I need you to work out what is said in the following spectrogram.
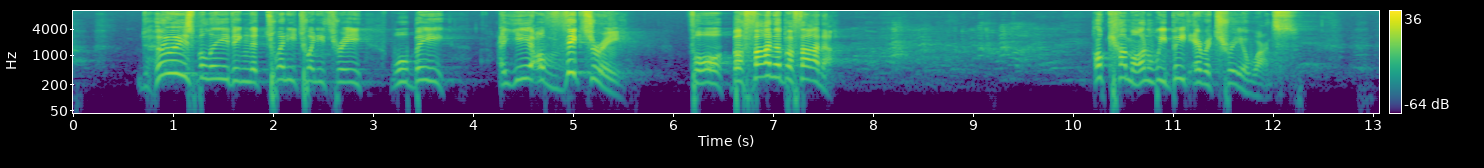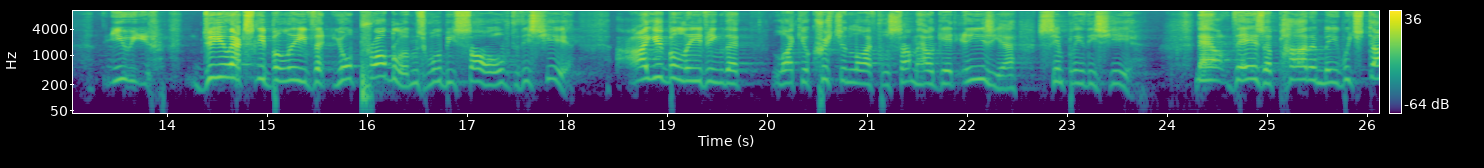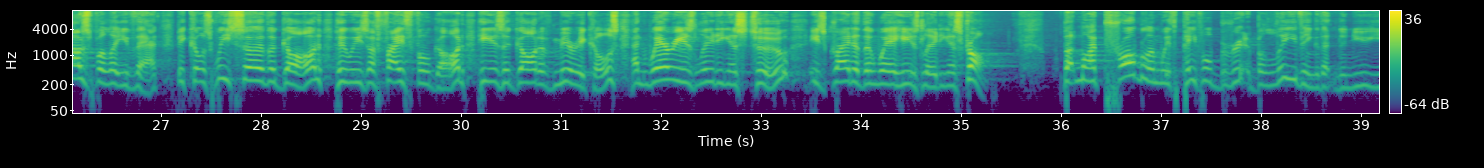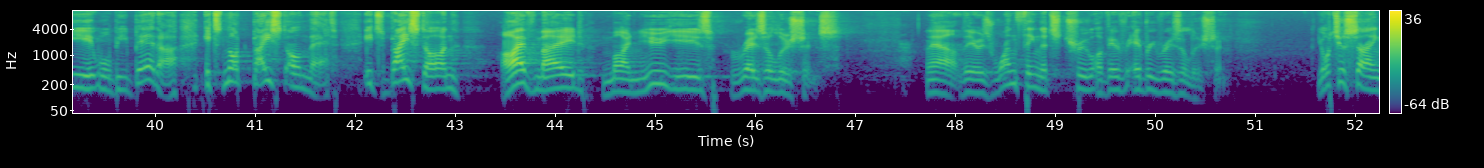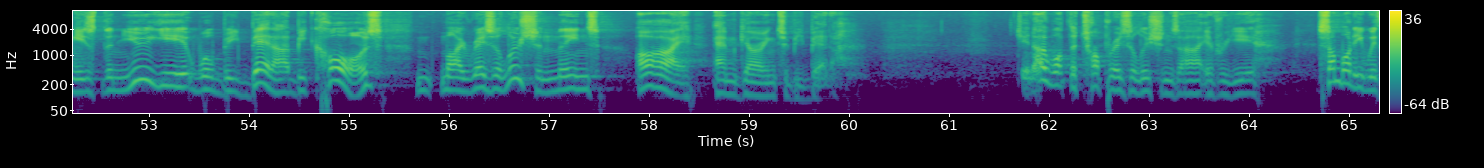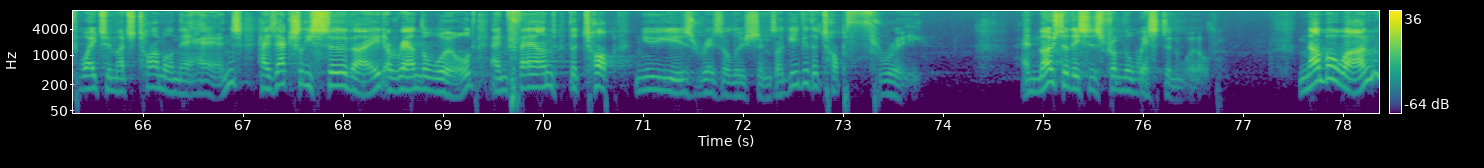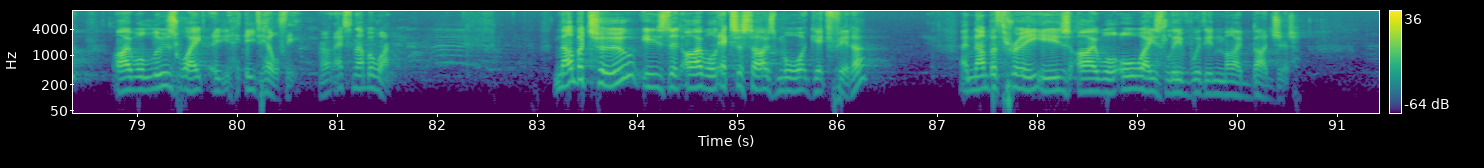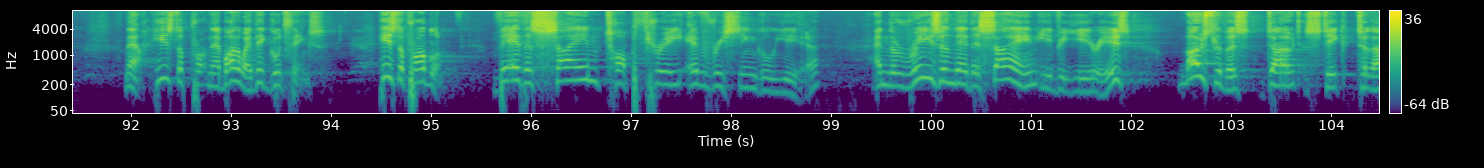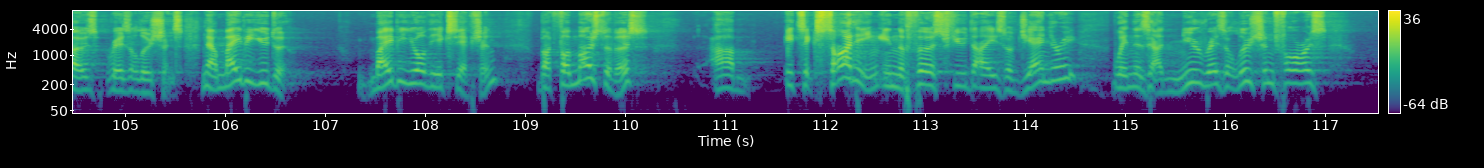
who is believing that 2023 will be a year of victory for Bafana Bafana? Oh, come on, we beat Eritrea once. You, you, do you actually believe that your problems will be solved this year? Are you believing that like your Christian life will somehow get easier simply this year. Now, there's a part of me which does believe that because we serve a God who is a faithful God. He is a God of miracles, and where He is leading us to is greater than where He is leading us from. But my problem with people believing that the new year will be better, it's not based on that. It's based on, I've made my New Year's resolutions. Now, there is one thing that's true of every, every resolution. What you're saying is the new year will be better because my resolution means I am going to be better. Do you know what the top resolutions are every year? Somebody with way too much time on their hands has actually surveyed around the world and found the top New Year's resolutions. I'll give you the top three. And most of this is from the Western world. Number one, I will lose weight, eat healthy. Right? That's number one. Number two is that I will exercise more, get fitter. And number three is I will always live within my budget. Now, here's the problem. Now, by the way, they're good things. Here's the problem they're the same top three every single year. And the reason they're the same every year is most of us don't stick to those resolutions. Now, maybe you do. Maybe you're the exception, but for most of us, um, it's exciting in the first few days of January when there's a new resolution for us.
